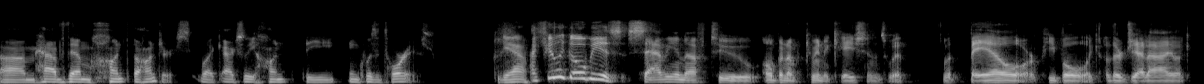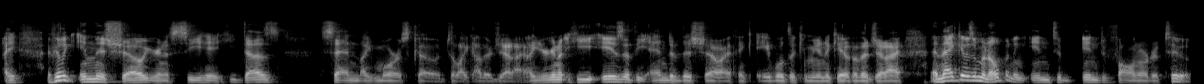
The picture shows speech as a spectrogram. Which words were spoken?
um, have them hunt the hunters, like actually hunt the Inquisitorius. Yeah, I feel like Obi is savvy enough to open up communications with with Bail or people like other Jedi. Like I, I feel like in this show you're gonna see he, he does send like Morse code to like other Jedi. Like you're gonna he is at the end of this show, I think, able to communicate with other Jedi, and that gives him an opening into into Fallen Order too,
